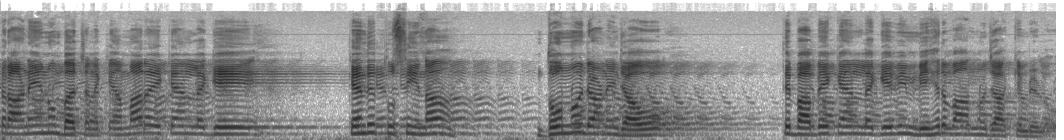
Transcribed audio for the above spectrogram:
ਪ੍ਰਾਣੇ ਨੂੰ ਬਚਨ ਕਿਹਾ। ਮਹਾਰਾਜ ਕਹਿਣ ਲੱਗੇ ਕਹਿੰਦੇ ਤੁਸੀਂ ਨਾ ਦੋਨੋਂ ਜਾਣੇ ਜਾਓ ਤੇ ਬਾਬੇ ਕਹਿਣ ਲੱਗੇ ਵੀ ਮਿਹਰਬਾਨ ਨੂੰ ਜਾ ਕੇ ਮਿਲੋ।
